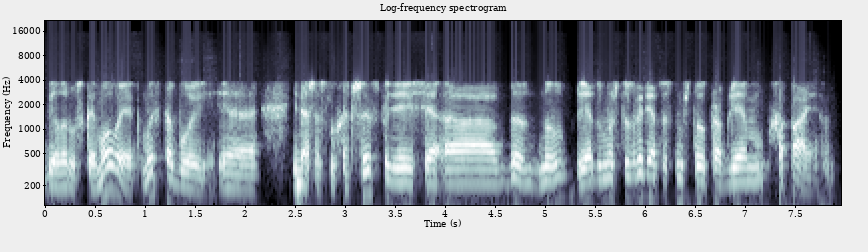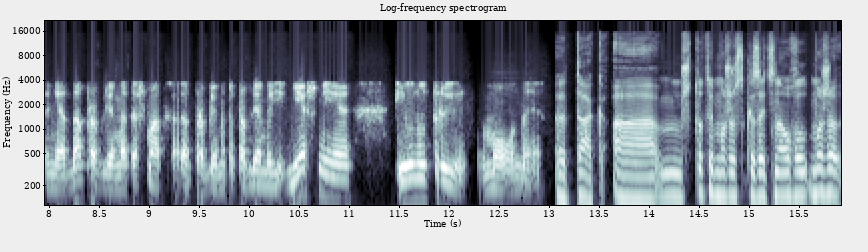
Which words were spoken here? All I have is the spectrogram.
беларускай мовай як мы з табой э, і наша слухачы спадзяюся ну я думаю што згадзяцца з тым што праблем хапае. Это не одна праблема это шмат праблем это праблемы і знешнія і ўнутры моўныя. Так а что ты можаш сказаць наогул? Можа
